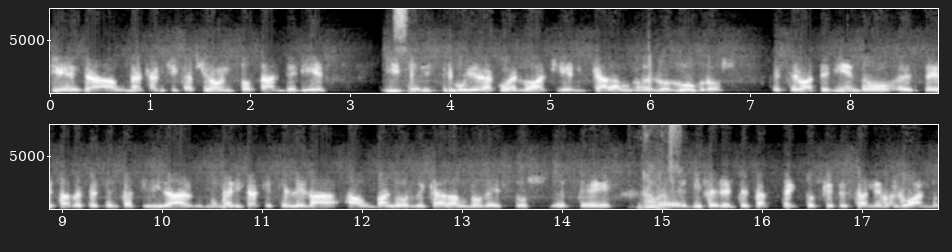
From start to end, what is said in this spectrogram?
llega a una calificación total de 10 y se distribuye de acuerdo a quien cada uno de los rubros este, va teniendo este, esa representatividad numérica que se le da a un valor de cada uno de estos este, eh, diferentes aspectos que se están evaluando.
